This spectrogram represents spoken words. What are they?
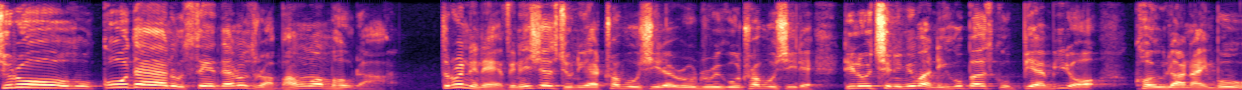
ယူရိုဟို6တန်းတို့10တန်းတို့ဆိုတာဘာမှမဟုတ်တာ သူတို့အနေနဲ့ Vinicius Junior ထွက်ဖို့ရှိတယ် Rodrigo ထွက်ဖို့ရှိတယ်ဒီလိုချင်းတွေမျိုးမှာ Nico Bass ကိုပြန်ပြီးတော့ခေါ်ယူလာနိုင်ဖို့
